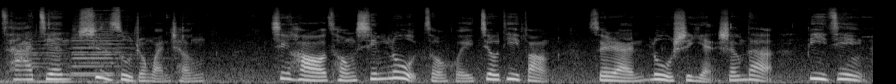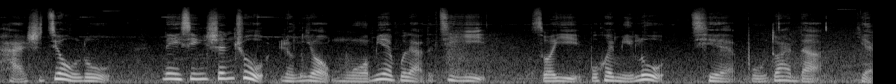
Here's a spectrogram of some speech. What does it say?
擦肩、迅速中完成。幸好从新路走回旧地方，虽然路是衍生的，毕竟还是旧路，内心深处仍有磨灭不了的记忆，所以不会迷路，且不断的延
